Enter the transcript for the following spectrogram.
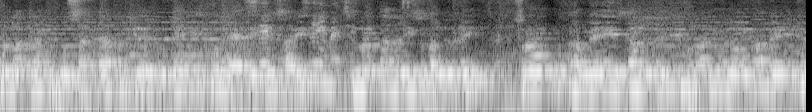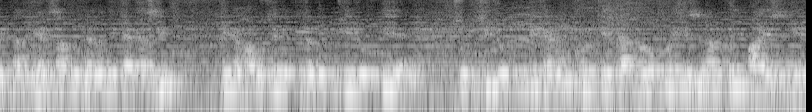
ਉਹ ਅਲੱਗ-ਅਲੱਗ ਹੋ ਸਕਦਾ ਪਰ ਜਿਹੜੇ ਮੁੱਦੇ ਨੇ ਉਹ ਲੈ ਦੇ ਕੇ ਸਾਰੇ। ਲੋਕਾਂ ਨਾਲ ਹੀ ਸੰਬੰਧਿਤ ਨੇ। ਸੋ ਮੈਂ ਇਸ ਗੱਲ ਤੇ ਵੀ ਬੁਰਾ ਨਹੀਂ ਮਨਾਉਂਗਾ ਮੈਂ ਅੱਜ ਮੇਰ ਸਾਹਿਬ ਨੂੰ ਪਹਿਲਾਂ ਵੀ ਕਹਿ ਰਿਹਾ ਸੀ ਕਿ ਹਾਊਸ ਦੇ ਵਿੱਚ ਵੀ ਚੀਜ਼ ਉੱਠਦੀ ਹੈ ਸੋ ਤੁਸੀਂ ਜੋ ਵੀ ਕਹਿਣਾ ਕੋਈ ਕੀ ਕਰ ਕਰੋ ਕੋਈ ਕਿਸੇ ਨਾਲ ਕੋਈ ਬਾਇਸ ਨਹੀਂ ਹੈ।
